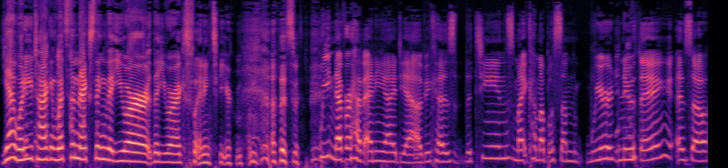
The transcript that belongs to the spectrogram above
Yeah. What are you talking? What's the next thing that you are that you are explaining to your mom, Elizabeth? We never have any idea because the teens might come up with some weird new thing. And so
